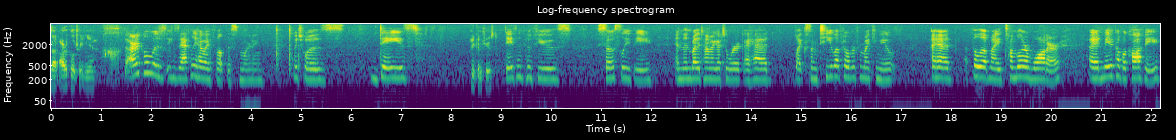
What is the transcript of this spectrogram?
How's that article treating you? The article was exactly how I felt this morning, which was dazed, And confused? dazed and confused, so sleepy. And then by the time I got to work, I had like some tea left over from my commute. I had filled up my tumbler of water. I had made a cup of coffee,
